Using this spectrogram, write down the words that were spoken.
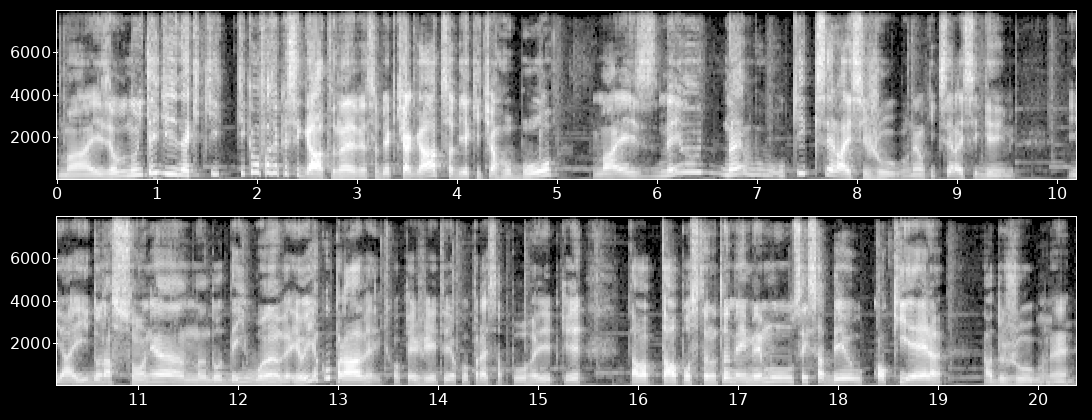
Mas eu não entendi, né? O que, que, que, eu vou fazer com esse gato, né? Eu sabia que tinha gato, sabia que tinha robô, mas meio, né? O, que, que será esse jogo, né? O que, que será esse game? E aí, Dona Sônia mandou Day One, velho. Eu ia comprar, velho. De qualquer jeito, eu ia comprar essa porra aí, porque tava, tava postando também, mesmo sem saber qual que era a do jogo, né? uhum. né?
